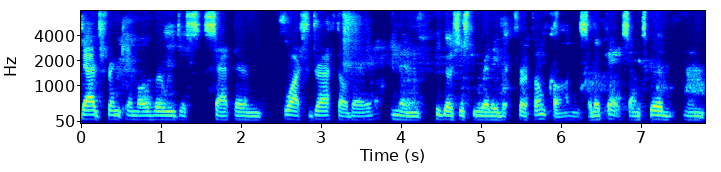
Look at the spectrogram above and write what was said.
dad's friend came over. We just sat there and watch the draft all day. And then he goes, just be ready to, for a phone call. And I said, okay, sounds good. And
